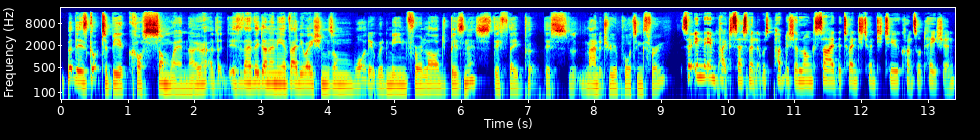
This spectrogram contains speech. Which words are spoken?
But there's got to be a cost somewhere, no? Is, have they done any evaluations on what it would mean for a large business if they put this mandatory reporting through? So, in the impact assessment that was published alongside the 2022 consultation,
